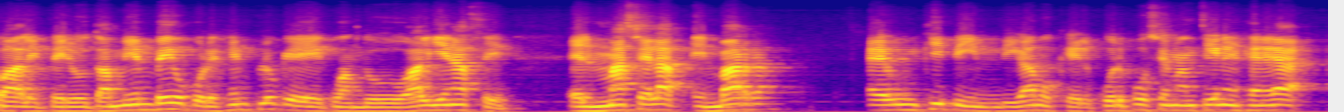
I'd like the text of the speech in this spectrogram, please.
Vale, pero también veo, por ejemplo, que cuando alguien hace el muscle up en barra, es un keeping, digamos, que el cuerpo se mantiene en general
